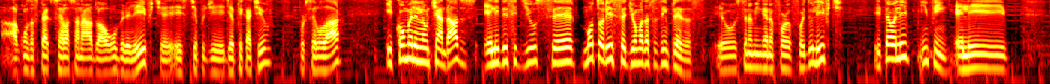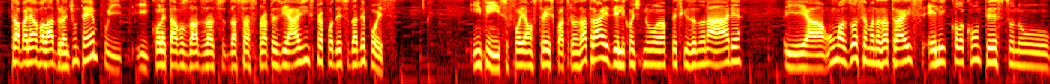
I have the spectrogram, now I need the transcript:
a, alguns aspectos relacionados ao Uber e Lyft, esse tipo de, de aplicativo por celular. E como ele não tinha dados, ele decidiu ser motorista de uma dessas empresas. Eu, se não me engano, foi, foi do Lyft. Então ele, enfim, ele trabalhava lá durante um tempo e, e coletava os dados das, das suas próprias viagens para poder estudar depois. Enfim, isso foi há uns 3, 4 anos atrás, e ele continua pesquisando na área e há umas duas semanas atrás, ele colocou um texto no,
